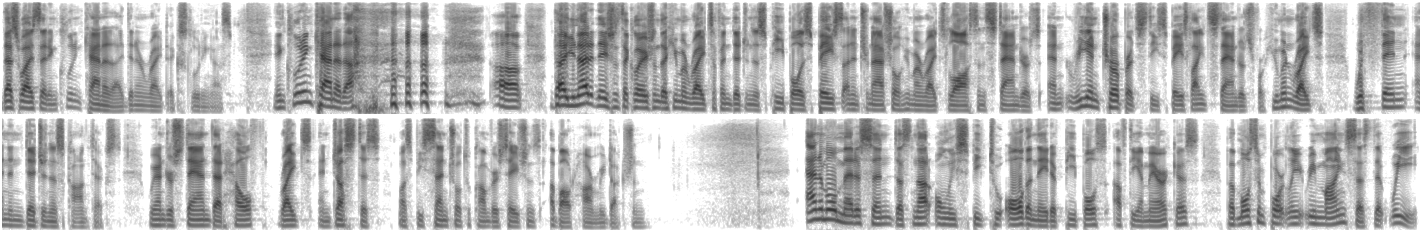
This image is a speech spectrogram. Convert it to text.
that's why I said including Canada. I didn't write excluding us. Including Canada, uh, the United Nations Declaration on the Human Rights of Indigenous People is based on international human rights laws and standards and reinterprets these baseline standards for human rights within an indigenous context. We understand that health, rights, and justice must be central to conversations about harm reduction. Animal medicine does not only speak to all the native peoples of the Americas, but most importantly, reminds us that we,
